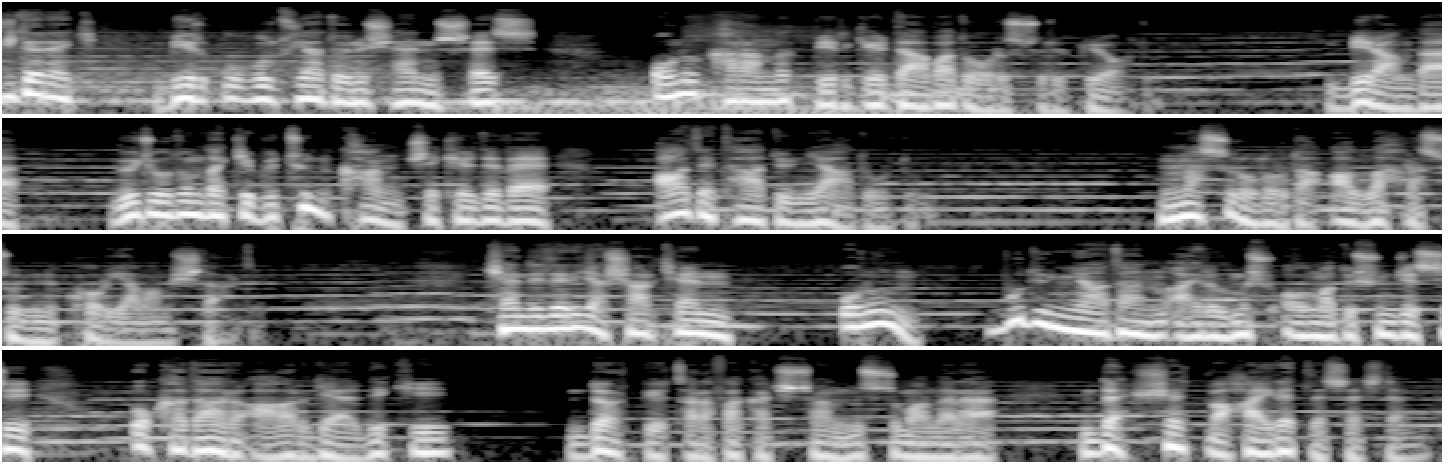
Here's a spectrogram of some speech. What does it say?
Giderek bir uğultuya dönüşen ses onu karanlık bir girdaba doğru sürüklüyordu. Bir anda vücudundaki bütün kan çekildi ve adeta dünya durdu. Nasıl olur da Allah Resulü'nü koruyamamışlardı? Kendileri yaşarken onun bu dünyadan ayrılmış olma düşüncesi o kadar ağır geldi ki, dört bir tarafa kaçışan Müslümanlara dehşet ve hayretle seslendi.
